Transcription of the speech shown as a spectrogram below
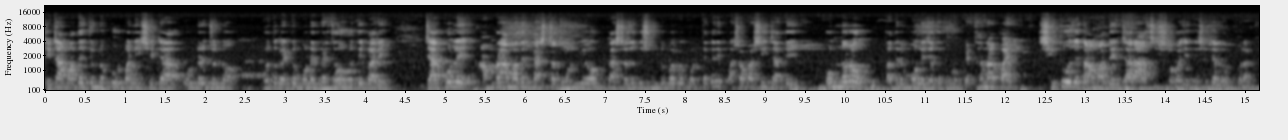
যেটা আমাদের জন্য কোরবানি, সেটা অন্যের জন্য হয়তো একটু মনের ব্যথাও হতে পারে। যার ফলে আমরা আমাদের কাজটা ধর্মীয় কাজটা যদি সুন্দরভাবে করতে পারি, পাশাপাশি যাতে অন্যরাও তাদের মনে যাতে কোনো ব্যথা না পায়, সেটাও যাতে আমাদের যারা আছি সবাই যাতে সেটা লক্ষ্য রাখে।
